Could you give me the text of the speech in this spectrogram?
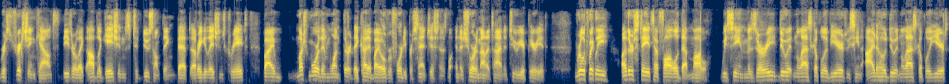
restriction counts. These are like obligations to do something that uh, regulations create by much more than one third. They cut it by over 40% just in a, in a short amount of time, a two year period. Real quickly, other states have followed that model. We've seen Missouri do it in the last couple of years. We've seen Idaho do it in the last couple of years.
